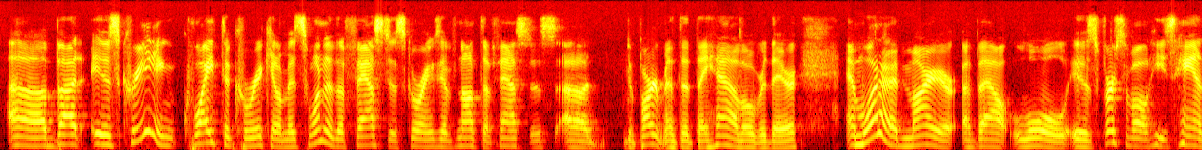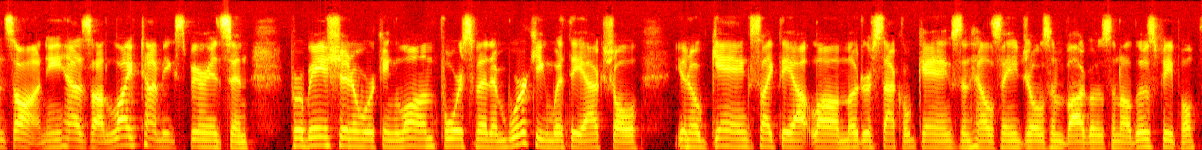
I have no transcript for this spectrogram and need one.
uh, but is creating quite the curriculum. It's one of the fastest growing, if not the fastest, uh, department that they have over there. And what I admire about Lowell is, first of all, he's hands on. He has a lifetime experience in probation and working law enforcement and working with the actual, you know, gangs like the outlaw motorcycle gangs and Hells Angels and Vagos and all those people.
